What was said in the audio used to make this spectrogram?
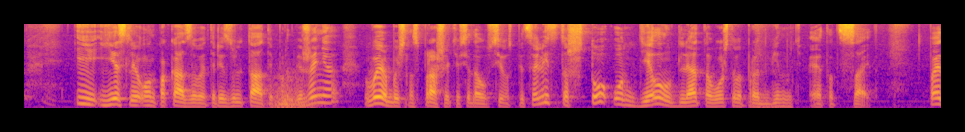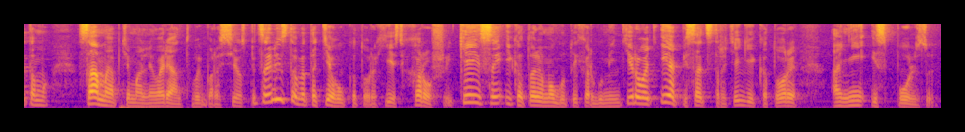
И если он показывает результаты продвижения, вы обычно спрашиваете всегда у SEO-специалиста, что он делал для того, чтобы продвинуть этот сайт. Поэтому самый оптимальный вариант выбора SEO-специалистов это те, у которых есть хорошие кейсы и которые могут их аргументировать и описать стратегии, которые они используют.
